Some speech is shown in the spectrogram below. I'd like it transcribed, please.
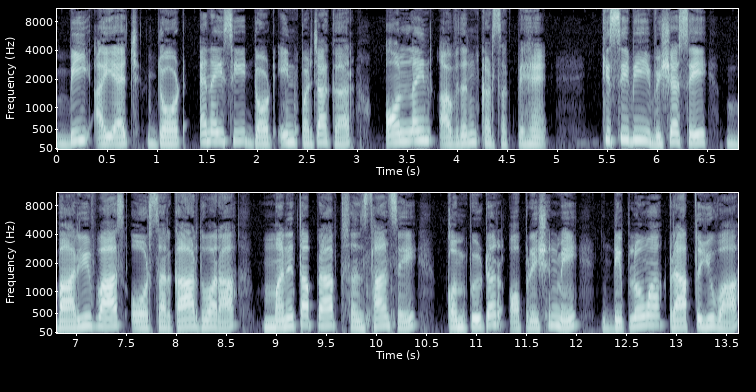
B I H dot N I C dot in पर जाकर ऑनलाइन आवेदन कर सकते हैं। किसी भी विषय से बारहवीं पास और सरकार द्वारा मान्यता प्राप्त संस्थान से कंप्यूटर ऑपरेशन में डिप्लोमा प्राप्त युवा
